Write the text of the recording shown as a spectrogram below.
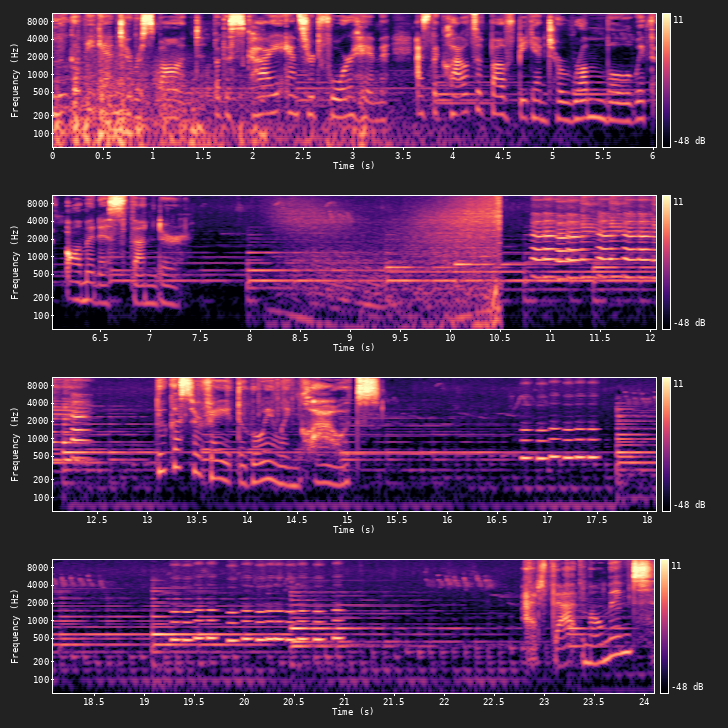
Luka began to respond, but the sky answered for him as the clouds above began to rumble with ominous thunder. Surveyed the roiling clouds. At that moment,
